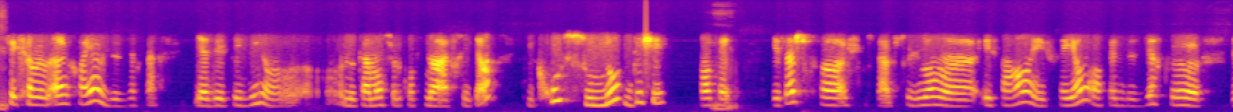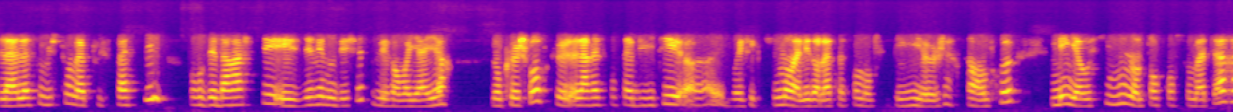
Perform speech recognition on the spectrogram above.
Mm. c'est quand même incroyable de se dire ça il y a des pays, notamment sur le continent africain, qui croulent sous nos déchets, en fait. Et ça, je trouve ça, je trouve ça absolument euh, effarant et effrayant, en fait, de se dire que la, la, solution la plus facile pour se débarrasser et gérer nos déchets, c'est de les envoyer ailleurs. Donc, euh, je pense que la responsabilité, euh, doit effectivement, aller dans la façon dont les pays euh, gèrent ça entre eux, mais il y a aussi, nous, en tant que consommateurs,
